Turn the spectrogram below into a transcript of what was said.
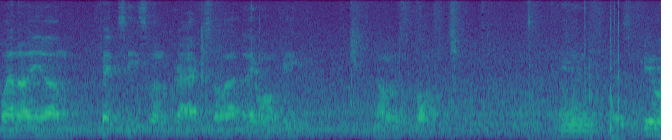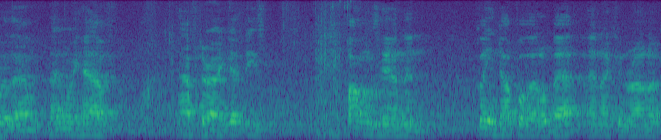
when I um, fix these little cracks so that they won't be noticeable. And there's a few of them. Then we have, after I get these bungs in and cleaned up a little bit, and then I can run a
